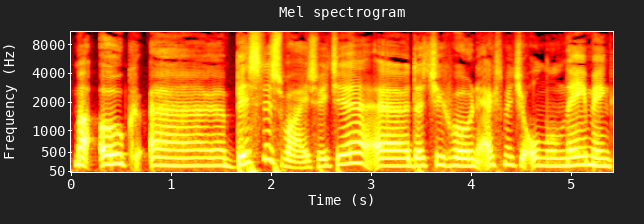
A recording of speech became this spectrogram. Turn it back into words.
Maar ook uh, business-wise, weet je, uh, dat je gewoon echt met je onderneming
